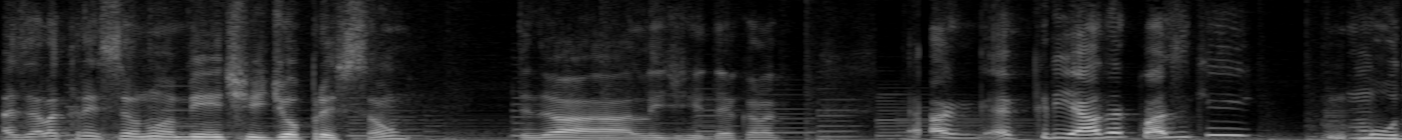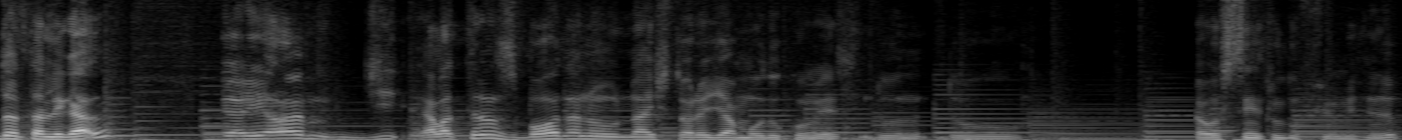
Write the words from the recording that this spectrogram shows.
Mas ela cresceu num ambiente de opressão, entendeu? A Lady Hideco, ela, ela é criada quase que muda, tá ligado? E aí ela, ela transborda no- na história de amor do começo, do, do- É o centro do filme, entendeu?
